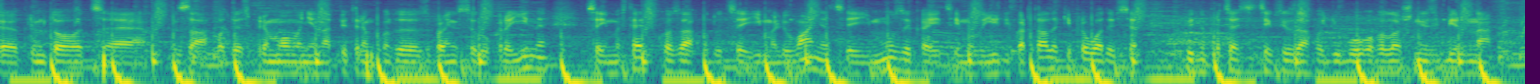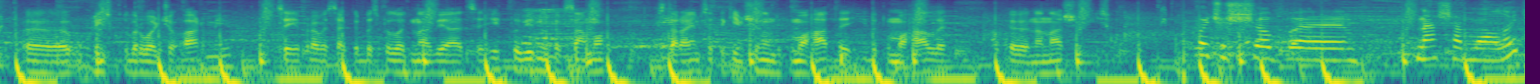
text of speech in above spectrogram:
Е, Крім того, це заходи спрямовані на підтримку е, збройних сил України. Це і мистецького заходу, це і малювання, це і музика, і це і молодіжний квартал, який проводився. Відповідно, процесі цих всіх заходів був оголошений збір на е, українську добровольчу армію. Це є правий сектор безпілотна авіація. І відповідно так само стараємося таким чином допомагати і допомагали на наше військо. Хочу, щоб наша молодь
